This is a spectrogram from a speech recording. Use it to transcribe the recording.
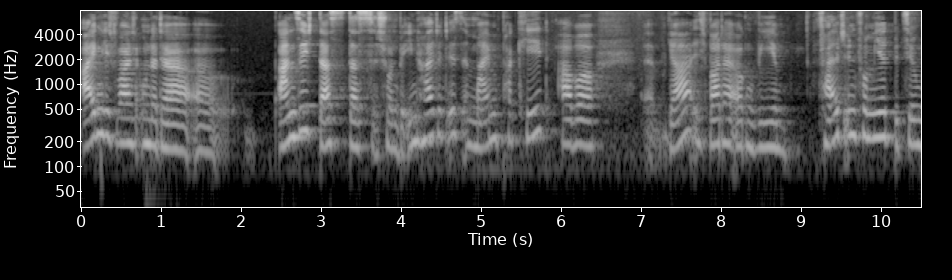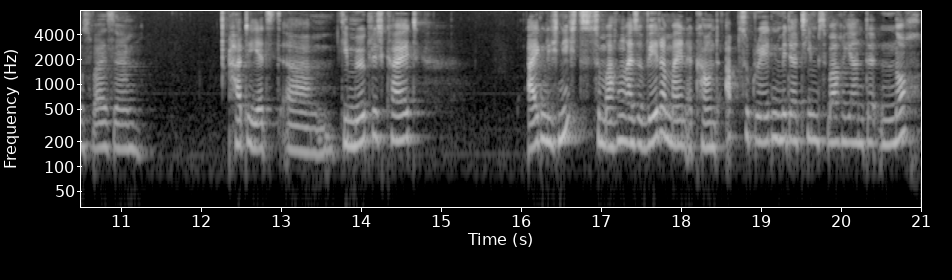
Eigentlich war ich unter der äh, Ansicht, dass das schon beinhaltet ist in meinem Paket, aber äh, ja, ich war da irgendwie falsch informiert, beziehungsweise hatte jetzt ähm, die Möglichkeit, eigentlich nichts zu machen, also weder meinen Account abzugraden mit der Teams-Variante noch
